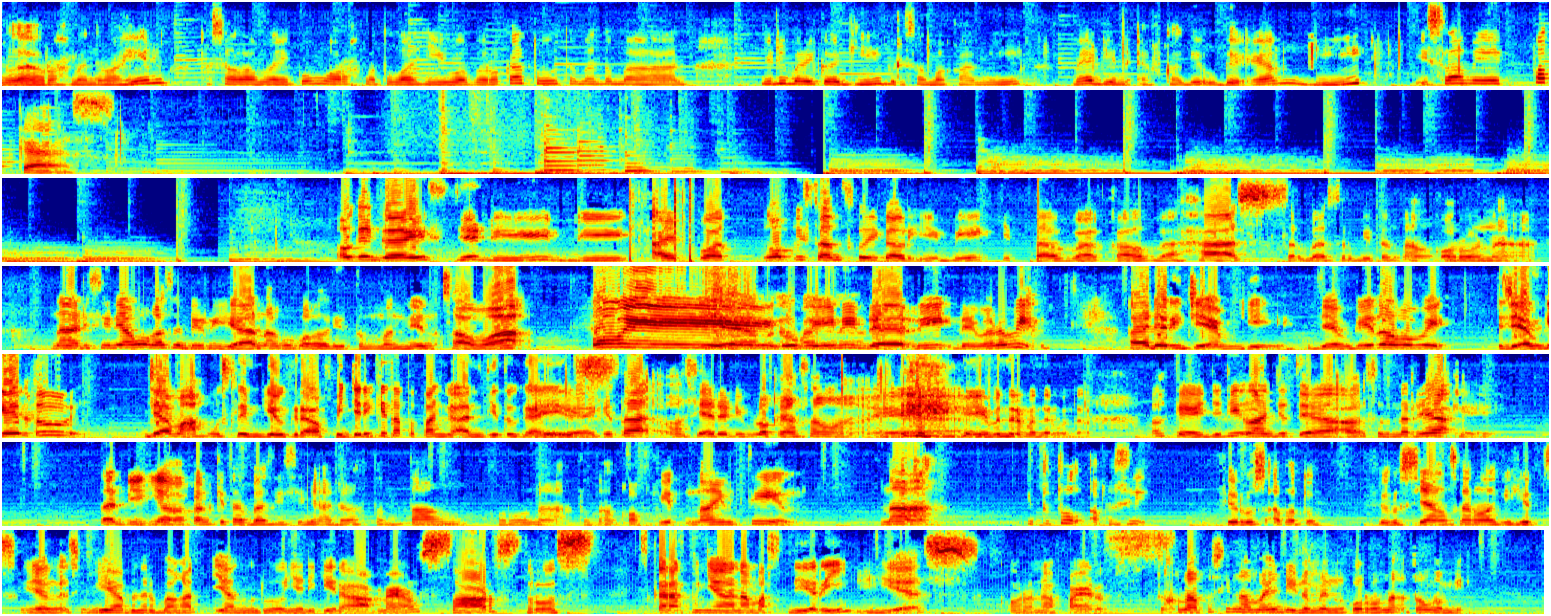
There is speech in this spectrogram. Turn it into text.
Bismillahirrahmanirrahim. Assalamualaikum warahmatullahi wabarakatuh teman-teman. Jadi balik lagi bersama kami Medin FKG UGM di Islamic Podcast Oke okay guys, jadi di iPod Ngopi Sanskui kali ini kita bakal bahas serba-serbi tentang corona. Nah, di sini aku nggak sendirian, aku bakal ditemenin sama Umi. Iya, Umi banget. ini dari dari mana, Mi? Eh, dari JMG. JMG itu apa, Mi? JMG itu Jamaah Muslim Geografi. Jadi kita tetanggaan gitu, guys. Iya, kita masih ada di blok yang sama. Iya. Iya, bener bener bener. Oke, jadi lanjut ya. Eh, Sebenarnya Oke. Tadi yang akan kita bahas di sini adalah tentang corona, tentang COVID-19. Nah, itu tuh apa sih? Virus apa tuh? Virus yang sekarang lagi hits ya nggak sih? Iya, bener banget. Yang dulunya dikira MERS, SARS, terus sekarang punya nama sendiri, Yes. coronavirus. Itu kenapa sih namanya dinamain corona atau nggak Mi?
